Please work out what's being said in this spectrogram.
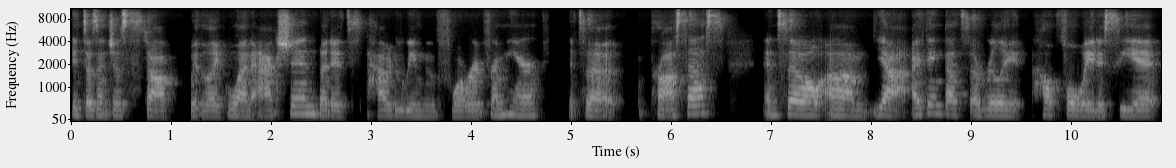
it doesn't just stop with like one action, but it's how do we move forward from here? It's a process. And so, um, yeah, I think that's a really helpful way to see it.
